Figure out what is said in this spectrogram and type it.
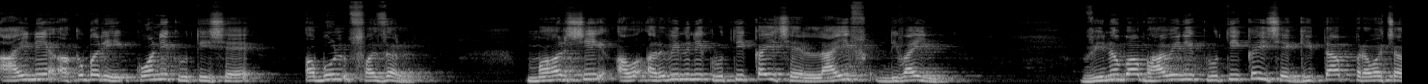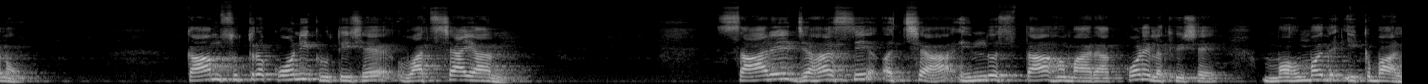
આઈને અકબરી કોની કૃતિ છે? અબુલ ફઝલ. મહર્ષિ અરવિંદની કૃતિ કઈ છે? લાઈફ ડિવાઇન વિનોબા ભાવેની કૃતિ કઈ છે? ગીતા પ્રવચનો. કામસૂત્ર કોની કૃતિ છે? વાત્સાયન સારે જહાં સે અચ્છા હિન્દુસ્તા હમારા. કોણે લખ્યું છે? મોહમ્મદ ઇકબાલ.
